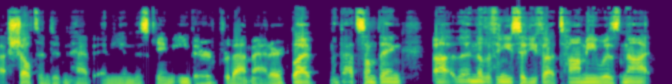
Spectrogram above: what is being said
Uh, Shelton didn't have any in this game either, for that matter. But that's something. Uh, another thing you said you thought Thommy was not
